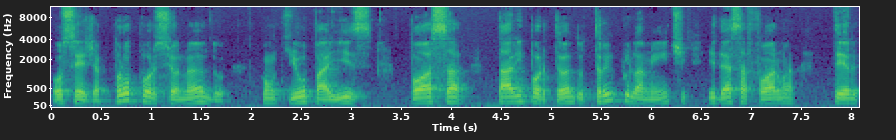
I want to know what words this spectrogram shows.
ou seja, proporcionando com que o país possa estar importando tranquilamente e dessa forma ter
